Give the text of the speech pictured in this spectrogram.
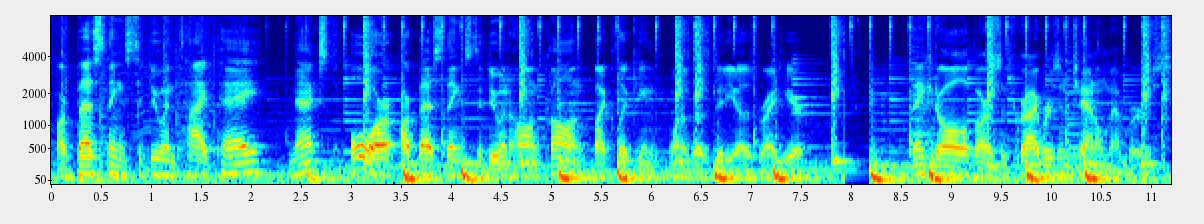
our best things to do in Taipei next, or our best things to do in Hong Kong by clicking one of those videos right here. Thank you to all of our subscribers and channel members.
